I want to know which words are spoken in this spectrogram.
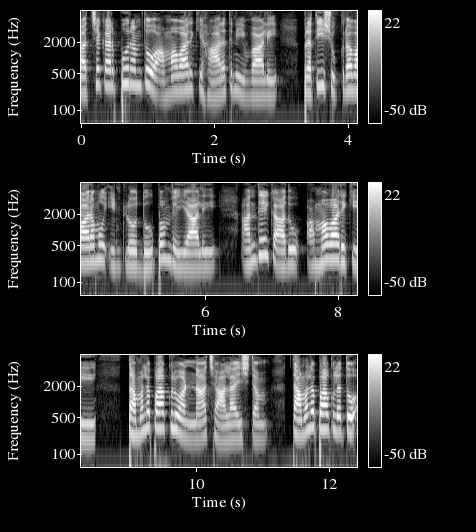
పచ్చకర్పూరంతో అమ్మవారికి హారతిని ఇవ్వాలి. ప్రతి శుక్రవారము ఇంట్లో ధూపం వెయ్యాలి. అంతేకాదు అమ్మవారికి తమలపాకులు అన్నా చాలా ఇష్టం. తమలపాకులతో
